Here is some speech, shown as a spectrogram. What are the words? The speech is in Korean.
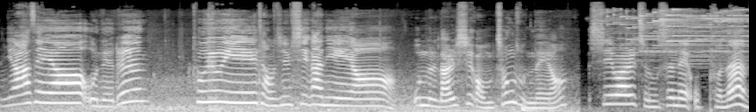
안녕하세요. 오늘은 토요일 점심시간이에요. 오늘 날씨가 엄청 좋네요. 10월 중순에 오픈한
